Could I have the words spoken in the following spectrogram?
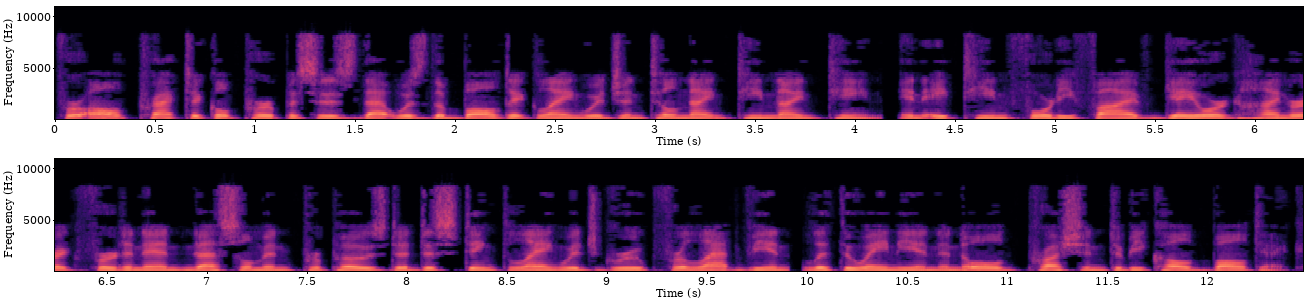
For all practical purposes that was the Baltic language until 1919. In 1845 Georg Heinrich Ferdinand Nesselmann proposed a distinct language group for Latvian, Lithuanian and Old Prussian to be called Baltic.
